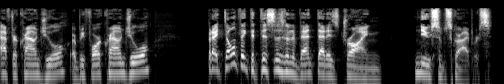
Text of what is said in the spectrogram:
after Crown Jewel or before Crown Jewel, but I don't think that this is an event that is drawing new subscribers.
